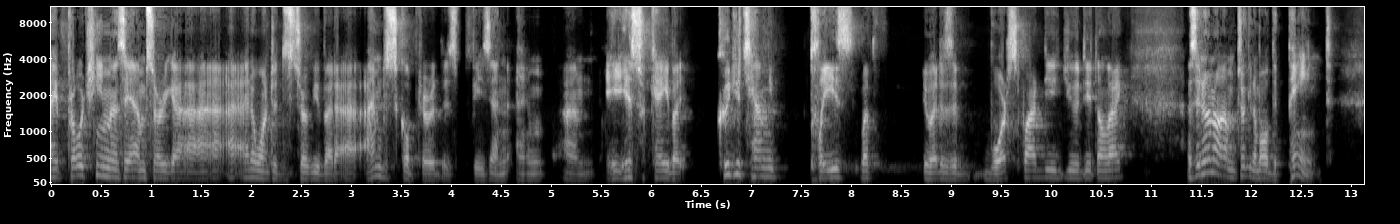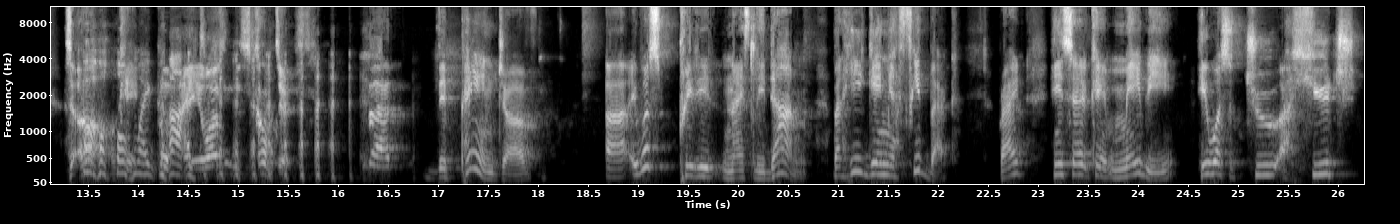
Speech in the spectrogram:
I approach him and say, "I'm sorry, I, I don't want to disturb you, but I, am the sculptor of this piece, and, and and it is okay. But could you tell me, please, what what is the worst part you, you didn't like?" I said, "No, no, I'm talking about the paint." So, oh, oh, okay. my god! It wasn't the sculptor, but the paint job, uh, it was pretty nicely done. But he gave me a feedback, right? He said, "Okay, maybe he was a true, a huge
